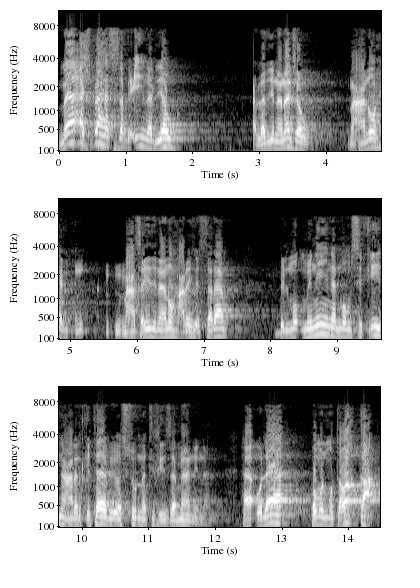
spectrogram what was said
ما أشبه السبعين اليوم الذين نجوا مع نوح مع سيدنا نوح عليه السلام بالمؤمنين الممسكين على الكتاب والسنة في زماننا. هؤلاء هم المتوقع.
